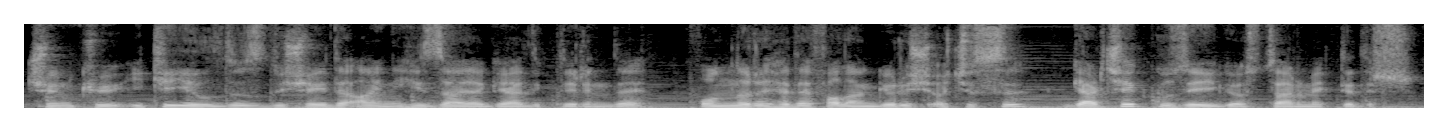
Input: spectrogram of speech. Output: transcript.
Çünkü iki yıldız düşeyde aynı hizaya geldiklerinde onları hedef alan görüş açısı gerçek kuzeyi göstermektedir.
